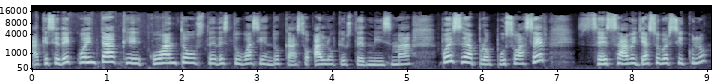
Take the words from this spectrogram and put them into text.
a que se dé cuenta que cuánto usted estuvo haciendo caso a lo que usted misma pues se propuso hacer. ¿Se sabe ya su versículo?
